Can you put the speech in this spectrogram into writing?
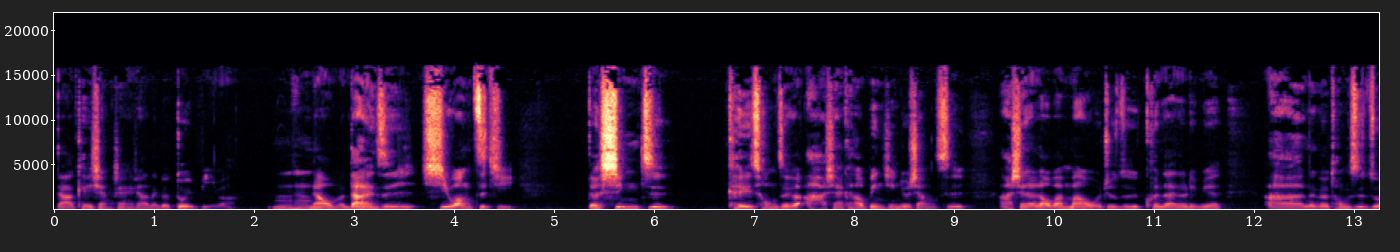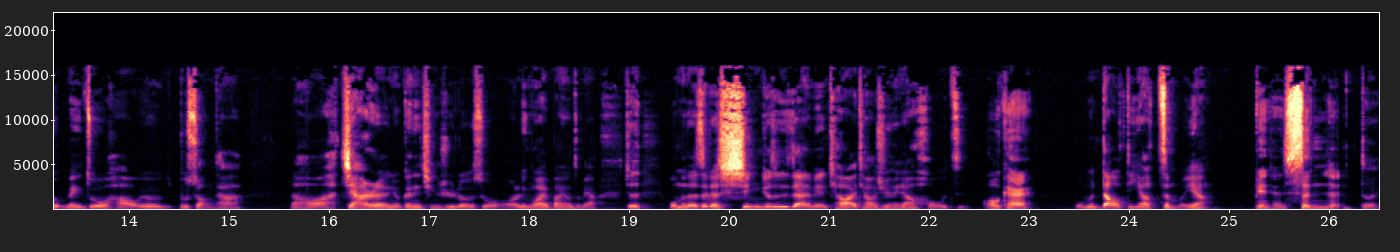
大家可以想象一下那个对比嘛。嗯哼，那我们当然是希望自己的心智可以从这个啊，现在看到冰淇淋就想吃啊，现在老板骂我就是困在那里面啊，那个同事做没做好我又不爽他，然后啊家人又跟你情绪勒索，哦，另外一半又怎么样？就是我们的这个心就是在那边跳来跳去，很像猴子。OK，我们到底要怎么样？变成生人，对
